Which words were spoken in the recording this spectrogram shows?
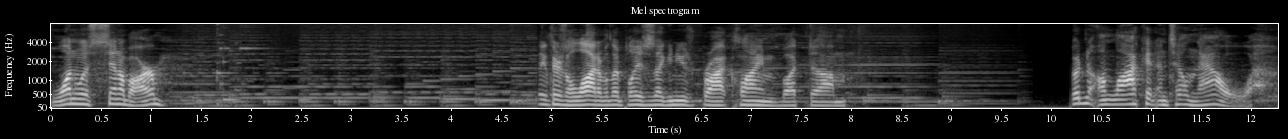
One was Cinnabar. I think there's a lot of other places I can use Rock Climb, but um, Couldn't unlock it until now.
